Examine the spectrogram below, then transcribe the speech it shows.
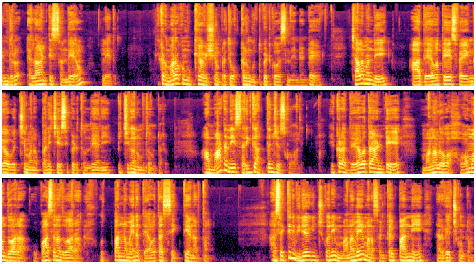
ఇందులో ఎలాంటి సందేహం లేదు. ఇక్కడ మరొక ముఖ్య విషయం ప్రతి ఒక్కళ్ళం గుర్తుపెట్టుకోవాల్సింది ఏంటంటే చాలామంది ఆ దేవతే స్వయంగా వచ్చి మన పని చేసి పెడుతుంది అని పిచ్చిగా నమ్ముతూ ఉంటారు. ఆ మాటని సరిగ్గా అర్థం చేసుకోవాలి. ఇక్కడ దేవత అంటే మనలో హోమం ద్వారా ఉపాసన ద్వారా ఉత్పన్నమైన దేవతా శక్తి అని అర్థం. ఆ శక్తిని వినియోగించుకొని మనమే మన సంకల్పాన్ని నెరవేర్చుకుంటాం.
